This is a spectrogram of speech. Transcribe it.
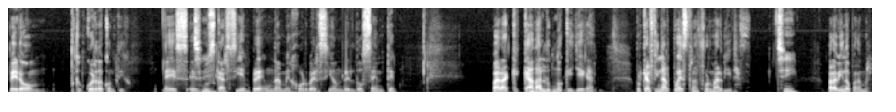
pero concuerdo contigo. Es, es buscar siempre una mejor versión del docente para que cada alumno que llega, porque al final puedes transformar vidas. Sí. Para bien o para mal.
